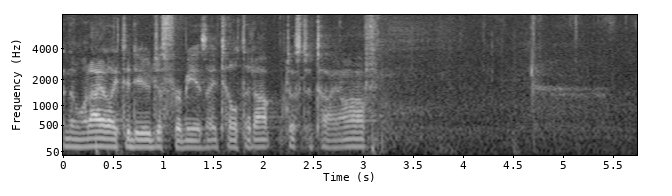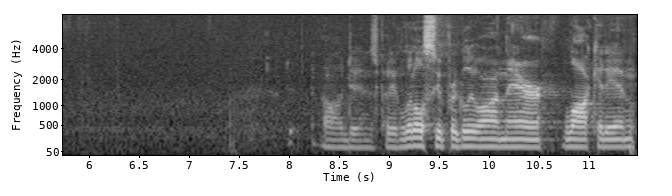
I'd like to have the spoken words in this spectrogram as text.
And then what I like to do just for me is I tilt it up just to tie off. All I'm doing is putting a little super glue on there, lock it in.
